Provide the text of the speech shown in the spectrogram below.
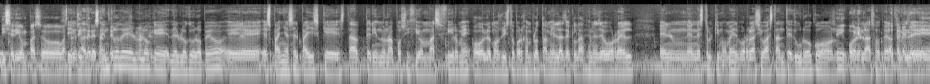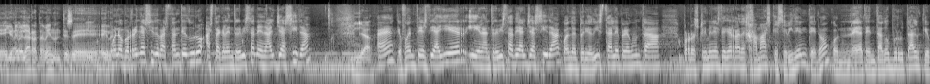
y sería un paso bastante interesante. Dentro del bloque, del bloque europeo, eh, España es el país que está teniendo una posición más firme, o lo hemos visto, por ejemplo, también las declaraciones de Borrell en, este último mes. Borrell ha sido bastante duro con, con las operaciones de... Yone Belarra también, antes de... Bueno, Borrell ha sido bastante duro hasta que la entrevistan en Al Jazeera, ya. ¿eh? que fue antes de ayer, y en la entrevista de Al Jazeera, cuando el periodista le pregunta por los crímenes de guerra de Hamas, que es evidente, ¿no? Con el atentado brutal que,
